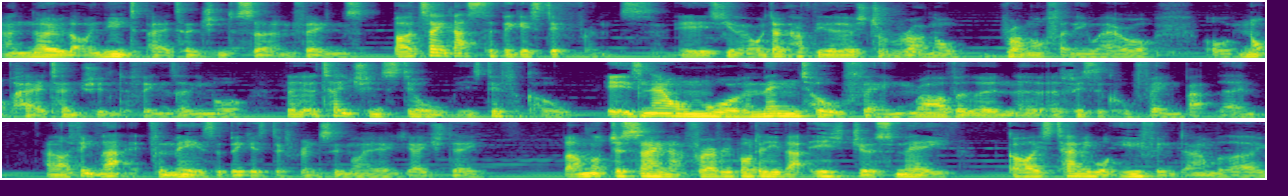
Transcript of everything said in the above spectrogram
and know that I need to pay attention to certain things. But I'd say that's the biggest difference is, you know, I don't have the urge to run or run off anywhere or, or not pay attention to things anymore. The attention still is difficult. It is now more of a mental thing rather than a, a physical thing back then. And I think that for me is the biggest difference in my ADHD. But I'm not just saying that for everybody, that is just me. Guys, tell me what you think down below.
